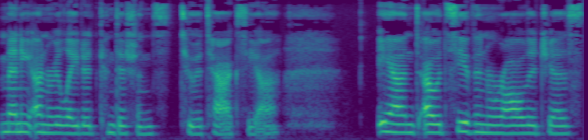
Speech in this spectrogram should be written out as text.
many unrelated conditions to ataxia. And I would see the neurologist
